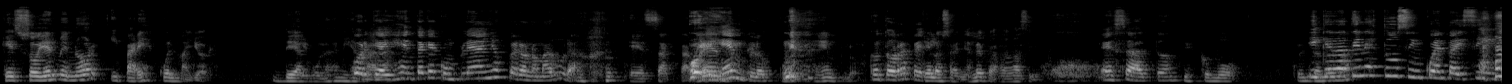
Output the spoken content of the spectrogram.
que soy el menor y parezco el mayor de algunas de mis Porque hay gente que cumple años pero no madura. Exactamente. Por ejemplo. Por ejemplo. Con todo que respeto. los años le pasan así. Exacto. Y es como. ¿Y qué edad más. tienes tú? 55. Ay,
